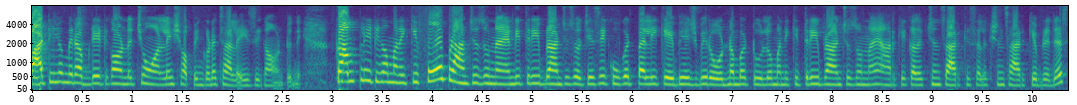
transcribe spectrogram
వాటిలో మీరు అప్డేట్గా ఉండొచ్చు. ఆన్లైన్ షాపింగ్ కూడా చాలా ఈజీగా ఉంటుంది. కంప్లీట్గా మనకి ఫోర్ బ్రాంచెస్ ఉన్నాయండి. త్రీ బ్రాంచెస్ వచ్చేసి Kukatpally KPHB road number two లో మనకి త్రీ బ్రాంచెస్ ఉన్నాయి. RK collections RK selections RK brothers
